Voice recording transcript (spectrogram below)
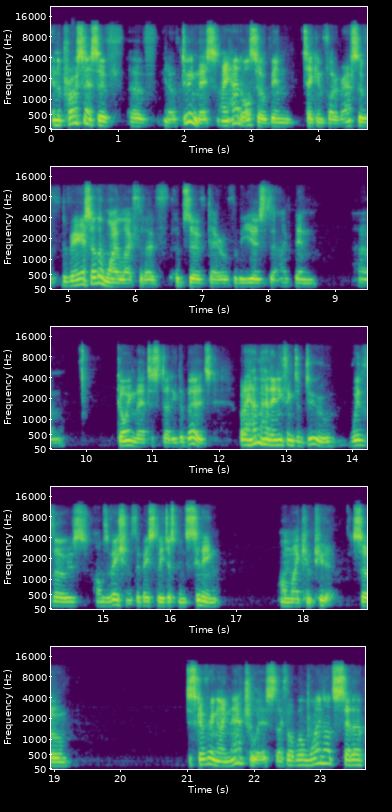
in the process of, of you know doing this, I had also been taking photographs of the various other wildlife that I've observed there over the years that I've been um, going there to study the birds. But I hadn't had anything to do with those observations. They've basically just been sitting on my computer. So discovering iNaturalist, I thought, well, why not set up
